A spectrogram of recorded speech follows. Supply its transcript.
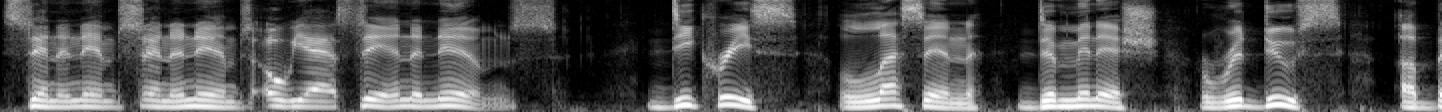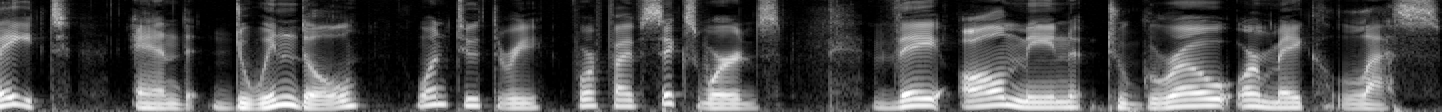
Synonyms, synonyms. Oh, yeah, synonyms. Decrease lessen, diminish, reduce, abate, and dwindle one, two, three, four, five, six words. They all mean to grow or make less.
